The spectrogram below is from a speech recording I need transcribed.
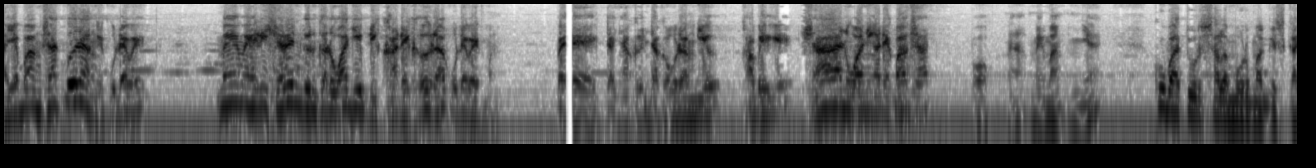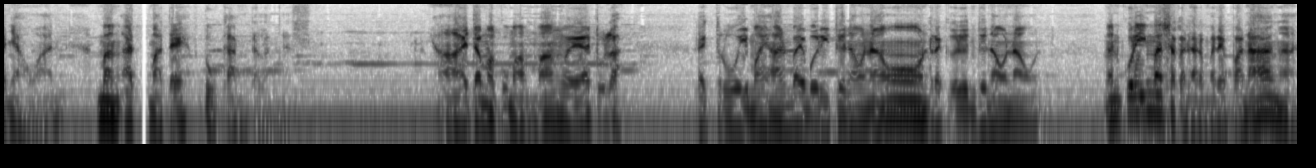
ayah bangsat benang ya ku dewek. Memeh diserenkeun kada wajib dikadek heula kudewek mah. Pek tanyakeun da ka urang dieu. KBG san wani ngadek bangsat pokna memangnya? Ku batur salemur mages kanyahoan Mang Atma teh tukang telang aku Mamang we itulah. Rekhan beri naon-naon reun naon-naon. Ngan kuring masa kadar mere panangan.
